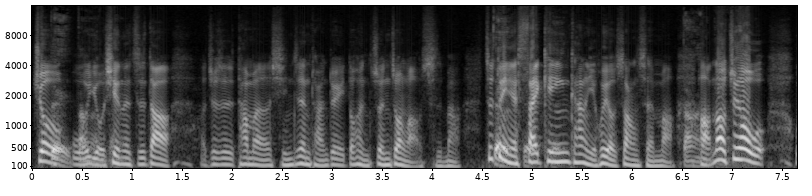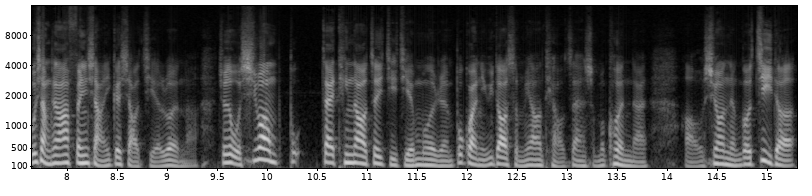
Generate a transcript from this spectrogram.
就我有限的知道，就是他们行政团队都很尊重老师嘛，这对你的 psych income 也会有上升嘛。好，那我最后我，我想跟他分享一个小结论啊，就是我希望不。在听到这集节目的人，不管你遇到什么样的挑战、什么困难，好，我希望能够记得，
